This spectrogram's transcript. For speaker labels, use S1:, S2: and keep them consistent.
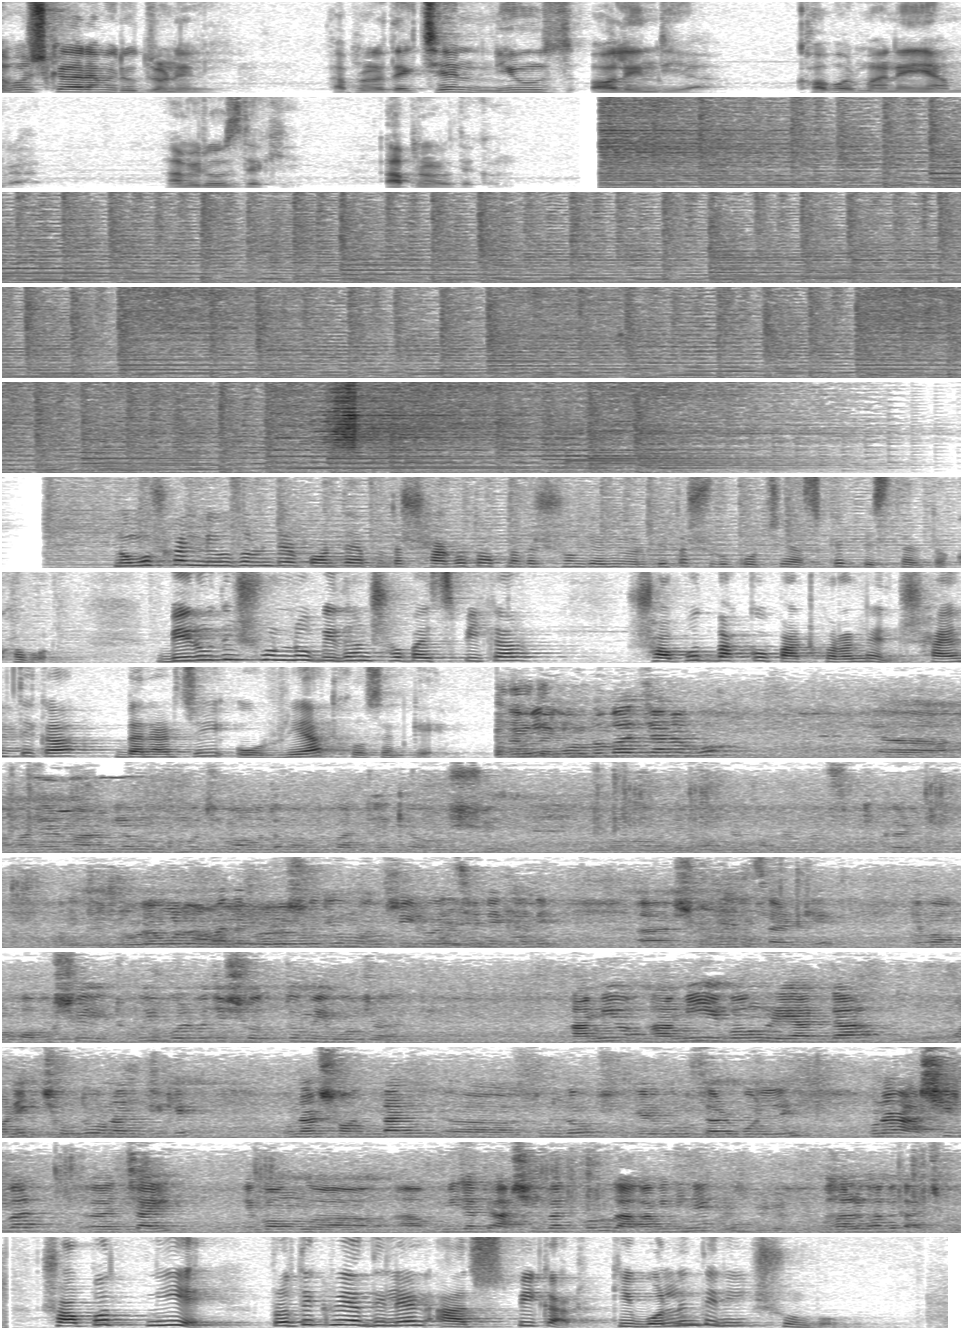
S1: নমস্কার, আমি রুদ্রনীল। আপনারা দেখছেন নিউজ অল ইন্ডিয়া খবর মানেই আমরা। আমি রোজ দেখি, আপনারাও দেখুন।
S2: নমস্কার নিউজ অল ইন্ডিয়ার পর্দায় আপনাদের স্বাগত। আপনাদের সঙ্গে আমি অর্পিতা, শুরু করছি আজকের বিস্তারিত খবর। বিরোধী শূন্য বিধানসভায় স্পিকার শপথ বাক্য পাঠ করালেন সায়ন্তিকা ব্যানার্জি ও রিয়াদ হোসেনকে।
S3: আমি ধন্যবাদ জানাব। আমাদের মাননীয় মুখ্যমন্ত্রী মমতা বন্দ্যোপাধ্যায়কে অবশ্যই এবং আমাদের অনারেবল স্পিকারকে। আমাদের পরিষদীয় মন্ত্রী রয়েছেন এখানে সুনীল স্যারকে এবং অবশ্যই এটুকুই বলব যে সত্য মেব জয়ন্তী। আমি আমি এবং রেয়াদ্দা অনেক ছোট ওনার থেকে, ওনার সন্তান তুল্য, যেরকম স্যার বললেন, ওনার আশীর্বাদ চাই। এবং আহ, উনি যাতে আশীর্বাদ করুক আগামী দিনে খুব ভালোভাবে কাজ করুক।
S2: শপথ নিয়ে প্রতিক্রিয়া দিলেন আজ স্পিকার। কি বললেন তিনি শুনব।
